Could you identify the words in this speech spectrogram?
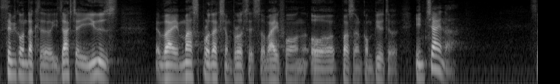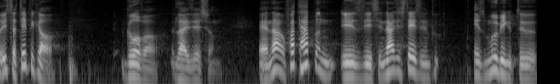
semiconductor is actually used by mass production process of iPhone or personal computer in China. So it's a typical globalization. And now what happened is the United States is moving to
